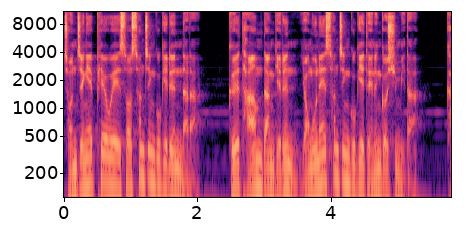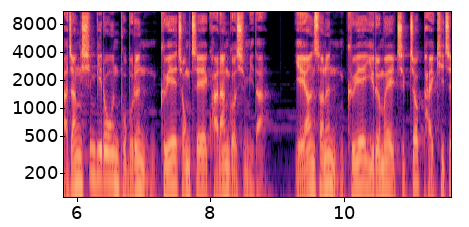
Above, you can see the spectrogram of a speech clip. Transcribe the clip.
전쟁의 폐허에서 선진국이 된 나라, 그 다음 단계는 영혼의 선진국이 되는 것입니다. 가장 신비로운 부분은 그의 정체에 관한 것입니다. 예언서는 그의 이름을 직접 밝히지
